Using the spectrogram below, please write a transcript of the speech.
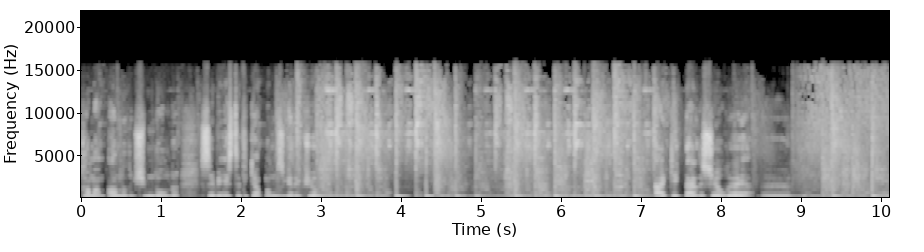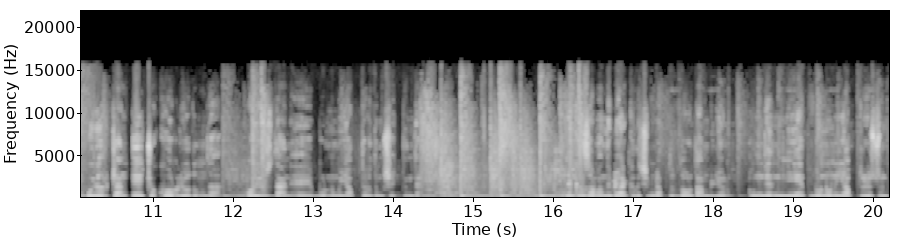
tamam anladım şimdi oldu. Size bir estetik yapmamız gerekiyor. Erkeklerde şey oluyor ya e, uyurken e, çok horluyordum da o yüzden e, burnumu yaptırdım şeklinde. Yakın zamanda bir arkadaşım yaptırdı da oradan biliyorum. Oğlum dedim niye burnunu yaptırıyorsun?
